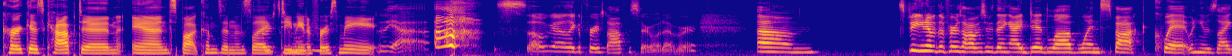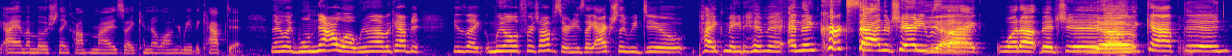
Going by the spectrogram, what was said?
Kirk is captain, and Spock comes in and is like, First "Do you need a first mate?" Yeah. so good. Like a first officer, whatever. Um speaking of the first officer thing, I did love when Spock quit when he was like, I am emotionally compromised, I can no longer be the captain. And they're like, Well now what? We don't have a captain. He's like, We don't have a first officer and he's like, Actually we do. Pike made him it and then Kirk sat in the chair and he was Yeah. like, What up, bitches? Yep. I'm the captain.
